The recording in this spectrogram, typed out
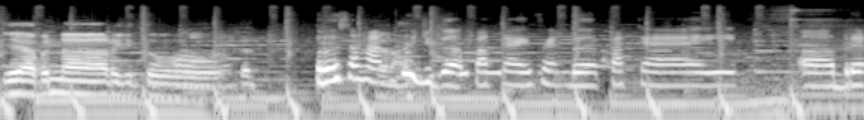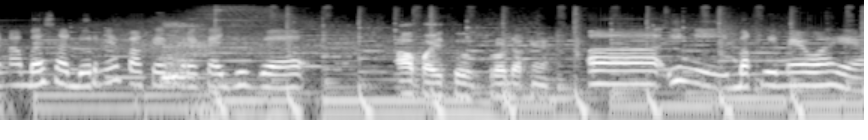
Iya benar gitu. Oh. Dan Perusahaan Dan tuh juga pakai vendor, pakai uh, brand ambasadornya pakai mereka juga. apa itu produknya? Uh, ini bakmi mewah ya.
